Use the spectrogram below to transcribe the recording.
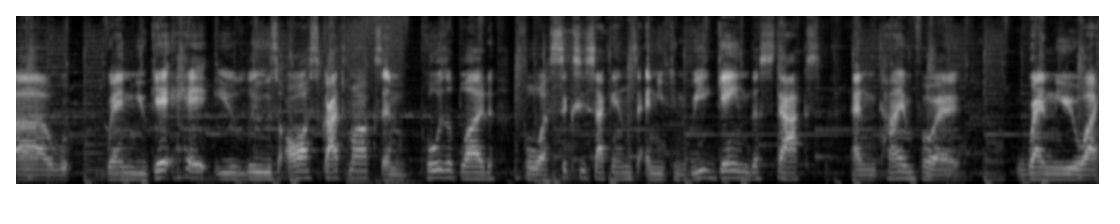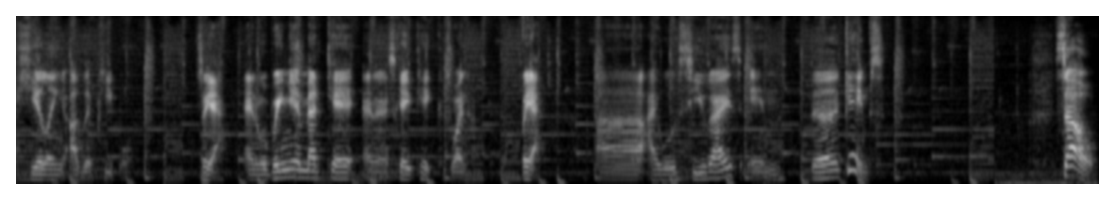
uh, when you get hit, you lose all scratch marks and pools of blood for 60 seconds, and you can regain the stacks and time for it when you are healing other people. So yeah, and we'll bring in a med kit and an escape kit, because why not? But yeah, uh, I will see you guys in the games. So,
